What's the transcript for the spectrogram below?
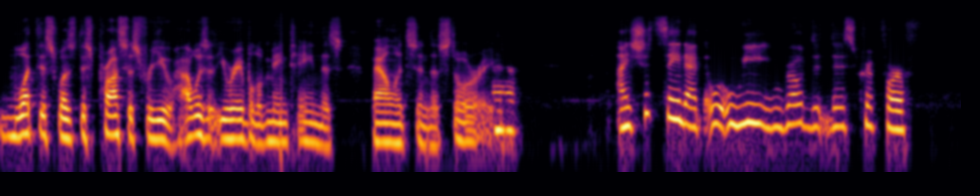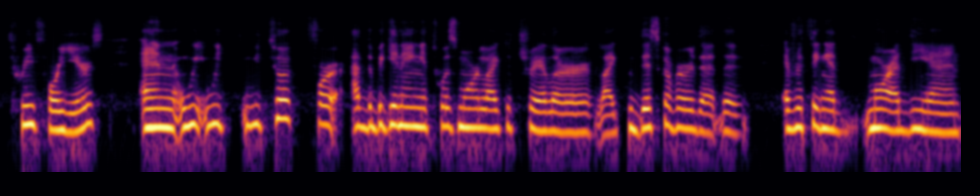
what this was this process for you. How was it you were able to maintain this balance in the story? Uh, i should say that we wrote the script for three four years and we we we took for at the beginning it was more like a trailer like we discovered that the everything at more at the end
